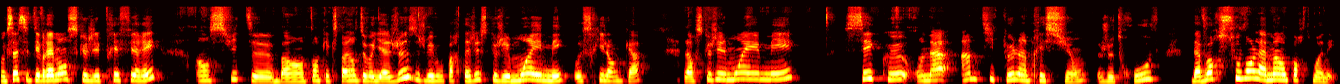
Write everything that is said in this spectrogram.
Donc ça, c'était vraiment ce que j'ai préféré. Ensuite, bah, en tant qu'expérience de voyageuse, je vais vous partager ce que j'ai moins aimé au Sri Lanka. Alors, ce que j'ai moins aimé, c'est qu'on a un petit peu l'impression, je trouve, d'avoir souvent la main au porte-monnaie.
